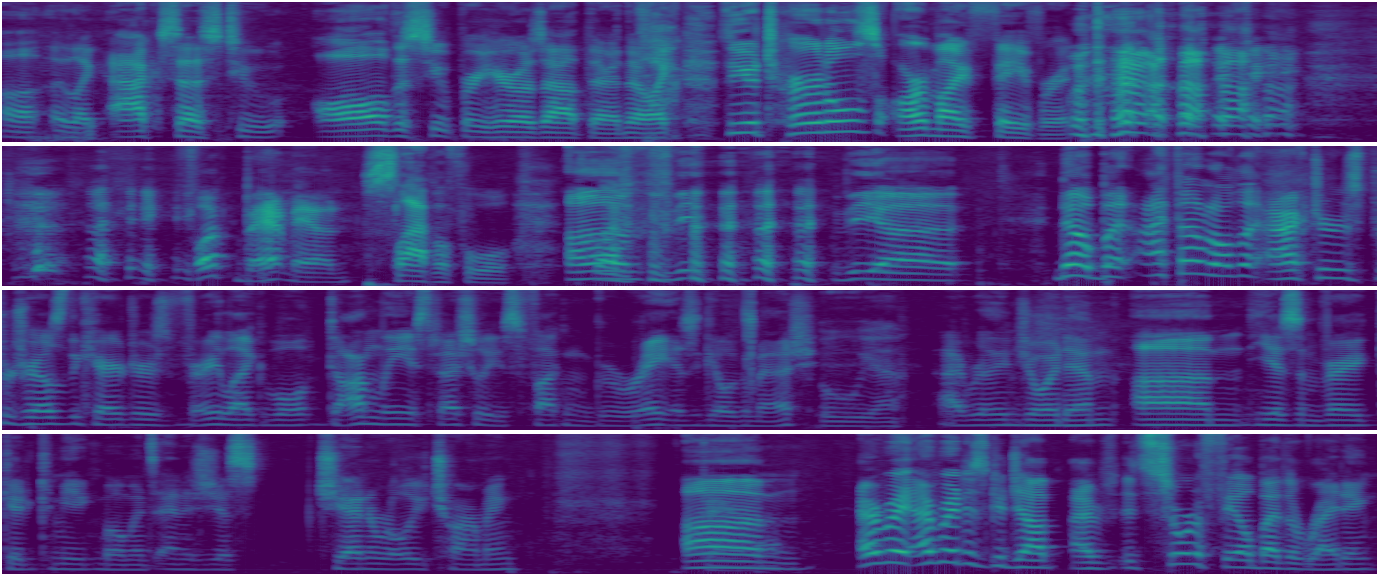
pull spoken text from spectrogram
uh, like access to all the superheroes out there, and they're like the Eternals are my favorite. fuck Batman. Slap a fool. Um, the the uh, no, but I found all the actors' portrayals of the characters very likable. Don Lee, especially, is fucking great as Gilgamesh. Oh yeah. I really enjoyed him. Um, he has some very good comedic moments and is just generally charming. Um, everybody, everybody does a good job. I, it's sort of failed by the writing,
